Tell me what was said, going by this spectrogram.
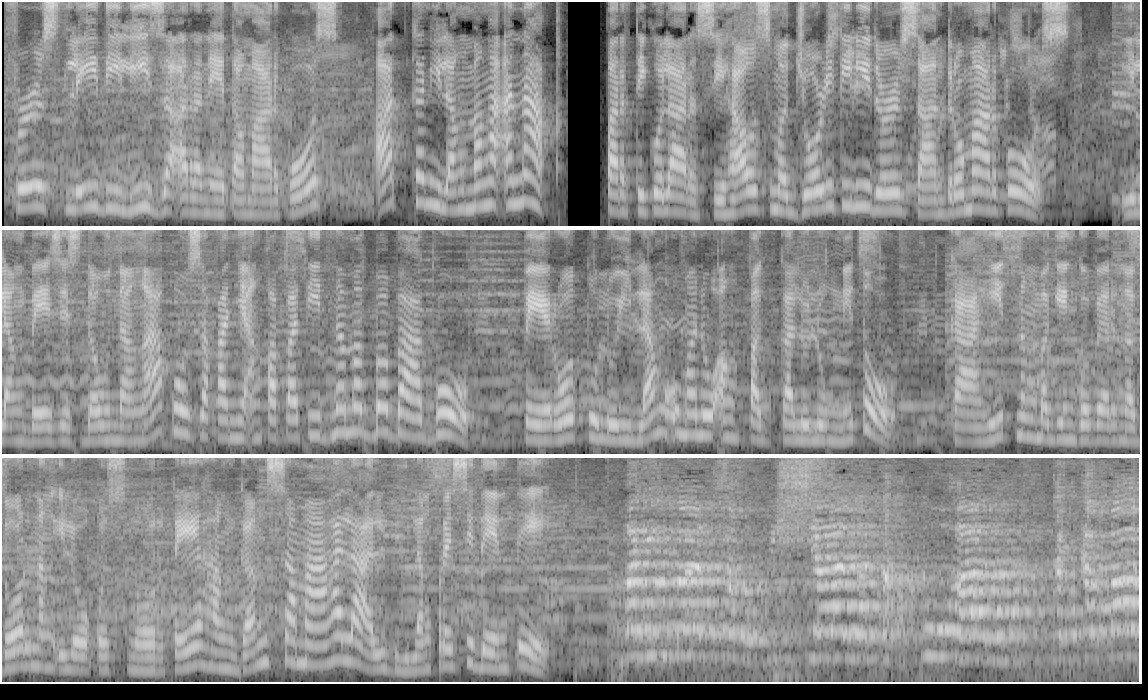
First Lady Liza Araneta Marcos at kanilang mga anak, partikular si House Majority Leader Sandro Marcos. Ilang beses daw nangako sa kanya ang kapatid na magbabago pero tuloy lang umano ang pagkalulong nito kahit nang maging gobernador ng Ilocos Norte hanggang sa mahalal bilang presidente. maliban sa opisyal at takbuhan at kapag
